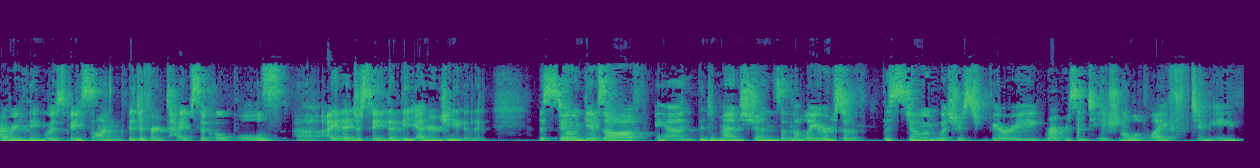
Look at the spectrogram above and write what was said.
everything was based on the different types of opals. Uh, I, I, just think that the energy that the stone gives off and the dimensions and the layers of the stone was just very representational of life to me.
